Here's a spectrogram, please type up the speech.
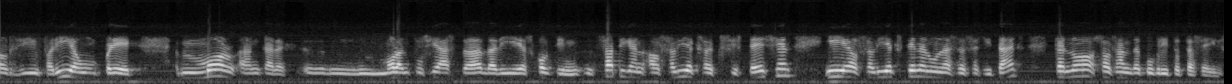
els hi faria un prec molt, encara, molt entusiasta de dir, escoltin, sàpiguen, els celíacs existeixen i els celíacs tenen unes necessitats que no se'ls han de cobrir totes ells,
